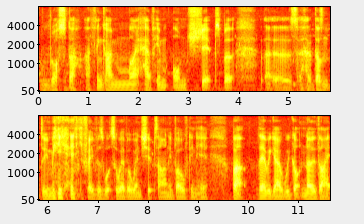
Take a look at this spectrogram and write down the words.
roster I think I might have him on ships but that doesn't do me any favors whatsoever when ships aren't involved in here. But there we go. We got Know Thy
